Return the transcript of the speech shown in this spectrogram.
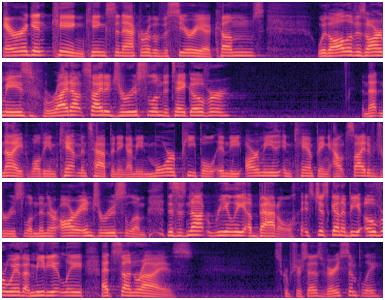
arrogant king, King Sennacherib of Assyria, comes with all of his armies right outside of Jerusalem to take over. And that night, while the encampment's happening, I mean, more people in the army encamping outside of Jerusalem than there are in Jerusalem. This is not really a battle. It's just going to be over with immediately at sunrise. Scripture says very simply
